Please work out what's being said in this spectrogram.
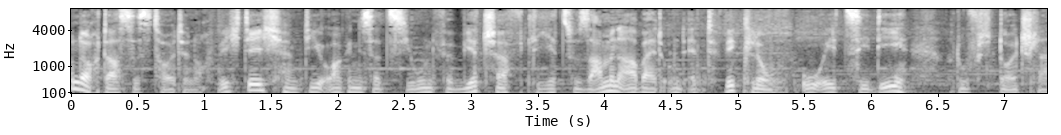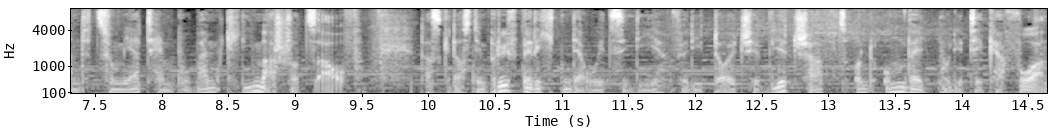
Und auch das ist heute noch wichtig. Die Organisation für wirtschaftliche Zusammenarbeit und Entwicklung, OECD, ruft Deutschland zu mehr Tempo beim Klimaschutz auf. Das geht aus den Prüfberichten der OECD für die deutsche Wirtschafts- und Umweltpolitik hervor.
